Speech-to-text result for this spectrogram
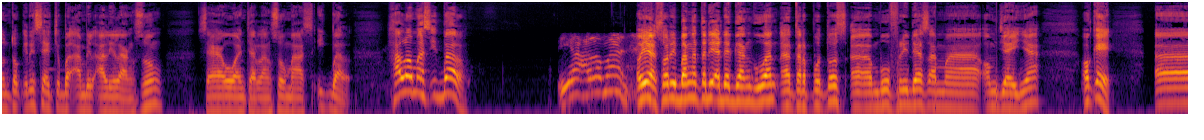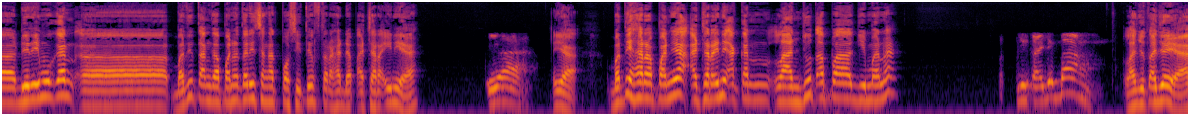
Untuk ini saya coba ambil alih langsung. Saya wawancara langsung Mas Iqbal. Halo Mas Iqbal. Iya, halo Mas. Oh ya, sorry banget tadi ada gangguan eh, terputus eh, Bu Frida sama Om Jainya. Oke, eh, dirimu kan eh, berarti tanggapannya tadi sangat positif terhadap acara ini ya? Iya. Iya. Berarti harapannya acara ini akan lanjut apa gimana? Lanjut aja, Bang. Lanjut aja ya.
